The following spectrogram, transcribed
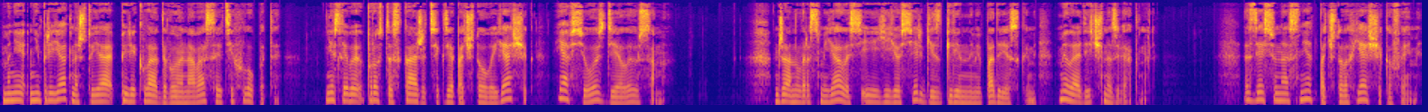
Мне неприятно, что я перекладываю на вас эти хлопоты. Если вы просто скажете, где почтовый ящик, я все сделаю сама. Джанел рассмеялась, и ее серьги с длинными подвесками мелодично звякнули. «Здесь у нас нет почтовых ящиков, Эми.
